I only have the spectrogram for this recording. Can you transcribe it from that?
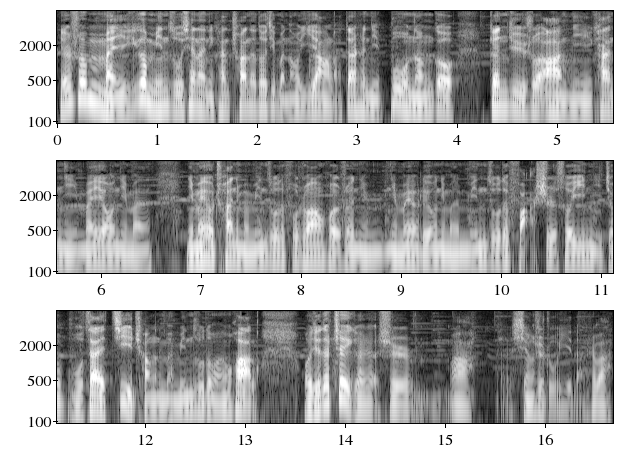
也就是说，每一个民族现在你看穿的都基本都一样了，但是你不能够根据说啊，你看你没有你们，你没有穿你们民族的服装，或者说你你没有留你们民族的法式，所以你就不再继承你们民族。族的文化了，我觉得这个是啊，形式主义的是吧？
